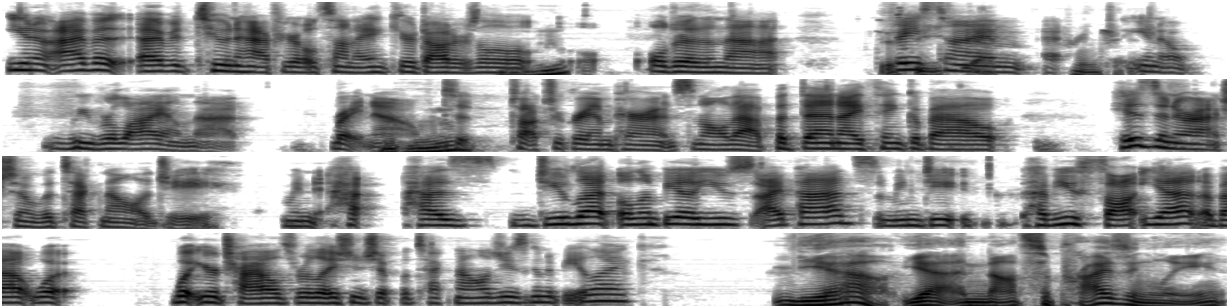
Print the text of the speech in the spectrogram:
You know, I have a I have a two and a half year old son. I think your daughter's a little mm-hmm. older than that. Just FaceTime, be, yeah, you know, we rely on that right now mm-hmm. to talk to grandparents and all that. But then I think about his interaction with technology I mean, ha- has do you let Olympia use iPads? I mean, do you, have you thought yet about what what your child's relationship with technology is going to be like? Yeah, yeah, and not surprisingly,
